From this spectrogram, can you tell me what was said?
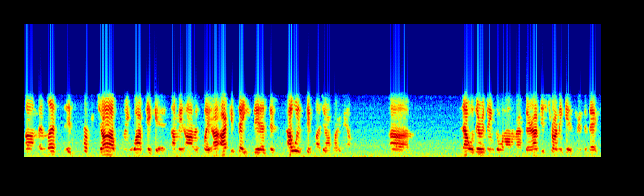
um, unless it's a perfect job, I mean, why pick it? I mean, honestly, I, I can tell you this: if I wouldn't pick my job right now, um, not with everything going on out there. I'm just trying to get through the next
